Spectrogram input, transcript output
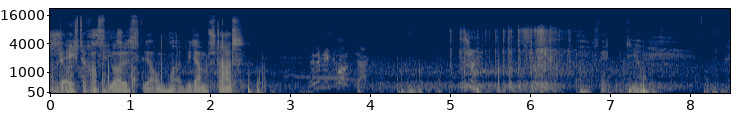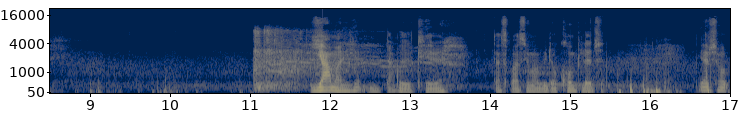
Aber der echte Raff LOL ist wieder, um, wieder am Start. Oh, weg mit dir. Ja, ich habe einen Double Kill. Das war es ja mal wieder komplett. Ja, schau.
